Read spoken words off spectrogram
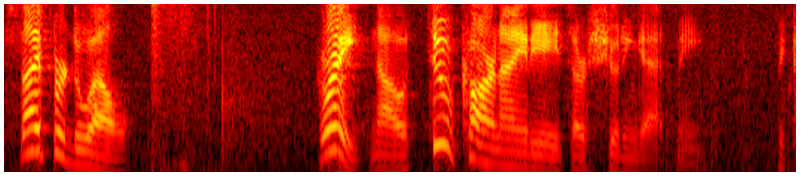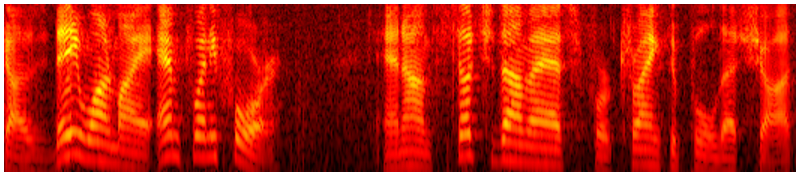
Sniper duel! Great, now two Kar 98s are shooting at me. Because they want my M24. And I'm such a dumbass for trying to pull that shot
